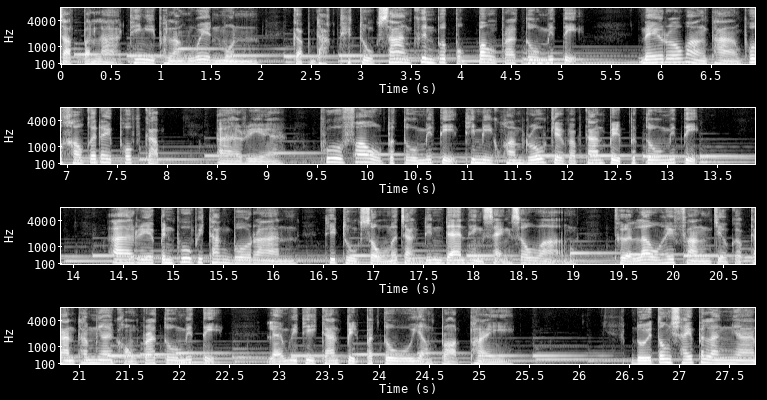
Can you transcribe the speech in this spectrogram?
สัตว์ประหลาดที่มีพลังเวทมนต์กับดักที่ถูกสร้างขึ้นเพื่อปกป้องประตูมิติ ในระหว่างทางพวกเขาก็ได้พบกับอาเรีย ผู้เฝ้าประตูมิติที่มีความรู้เกี่ยวกับการปิดประตูมิติ อาเรียเป็นผู้พิทักษ์โบราณ ที่ถูกส่งมาจากดินแดนแห่งแสงสว่าง เธอเล่าให้ฟังเกี่ยวกับการทำงานของประตูมิติ และวิธีการปิดประตูอย่างปลอดภัย โดยต้องใช้พลังงาน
